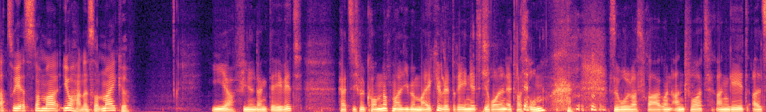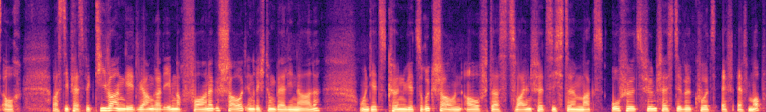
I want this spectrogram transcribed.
dazu jetzt nochmal Johannes und Maike. Ja, vielen Dank, David. Herzlich willkommen nochmal, liebe Maike. Wir drehen jetzt die Rollen etwas um, sowohl was Frage und Antwort angeht, als auch was die Perspektive angeht. Wir haben gerade eben nach vorne geschaut in Richtung Berlinale und jetzt können wir zurückschauen auf das 42. Max Ophüls Filmfestival, kurz FF Mob,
